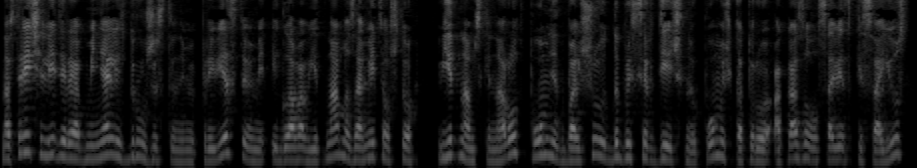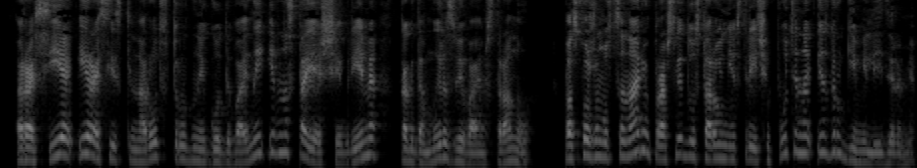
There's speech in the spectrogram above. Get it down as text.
На встрече лидеры обменялись дружественными приветствиями, и глава Вьетнама заметил, что вьетнамский народ помнит большую добросердечную помощь, которую оказывал Советский Союз, Россия и российский народ в трудные годы войны и в настоящее время, когда мы развиваем страну. По схожему сценарию прошли двусторонние встречи Путина и с другими лидерами.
